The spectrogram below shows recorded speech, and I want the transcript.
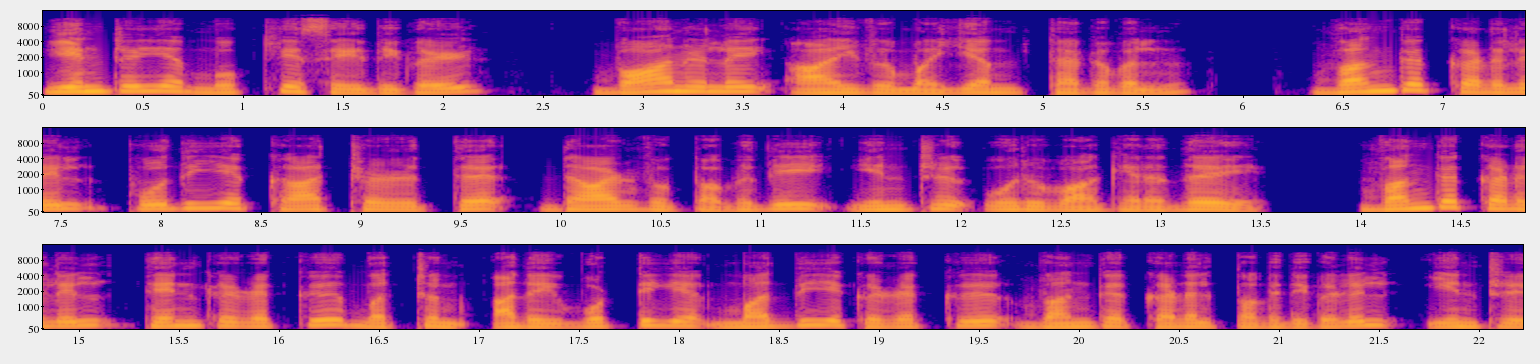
இன்றைய முக்கிய செய்திகள் வானிலை ஆய்வு மையம் தகவல். வங்கக்கடலில் புதிய காற்றழுத்த தாழ்வு பகுதி இன்று உருவாகிறது. வங்கக்கடலில் தென்கிழக்கு மற்றும் அதை ஒட்டிய மத்திய கிழக்கு வங்கக்கடல் பகுதிகளில் இன்று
